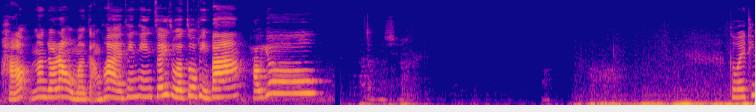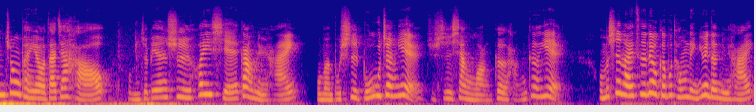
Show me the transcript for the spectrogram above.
好，那就让我们赶快来听听这一组的作品吧。好哟。各位听众朋友，大家好，我们这边是诙谐杠女孩，我们不是不务正业，只是向往各行各业。我们是来自六个不同领域的女孩。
